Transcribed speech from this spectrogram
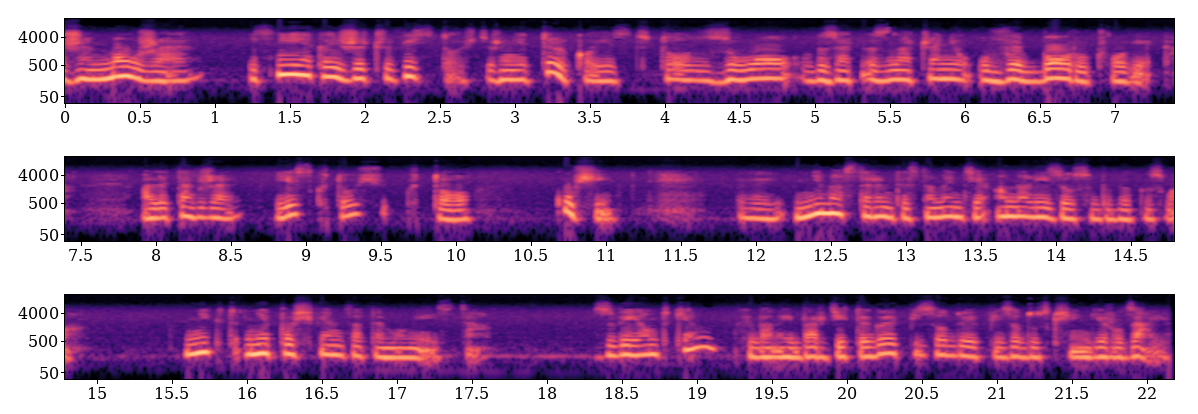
że może istnieje jakaś rzeczywistość, że nie tylko jest to zło w znaczeniu wyboru człowieka, ale także jest ktoś, kto kusi. Y, nie ma w Starym Testamencie analizy osobowego zła. Nikt nie poświęca temu miejsca. Z wyjątkiem chyba najbardziej tego epizodu, epizodu z Księgi Rodzaju.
